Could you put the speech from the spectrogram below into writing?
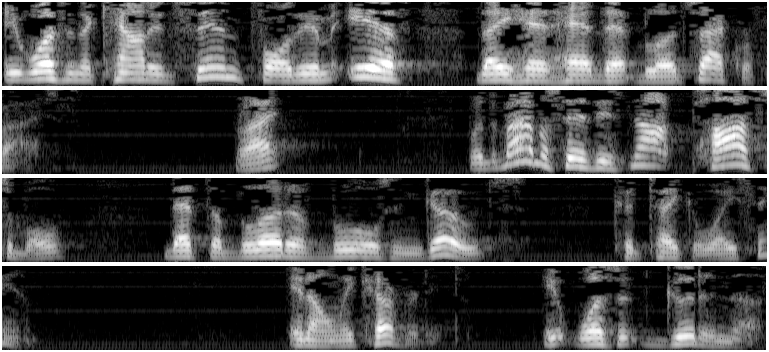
it wasn't accounted sin for them if they had had that blood sacrifice. Right? But the Bible says it's not possible that the blood of bulls and goats could take away sin. It only covered it. It wasn't good enough.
